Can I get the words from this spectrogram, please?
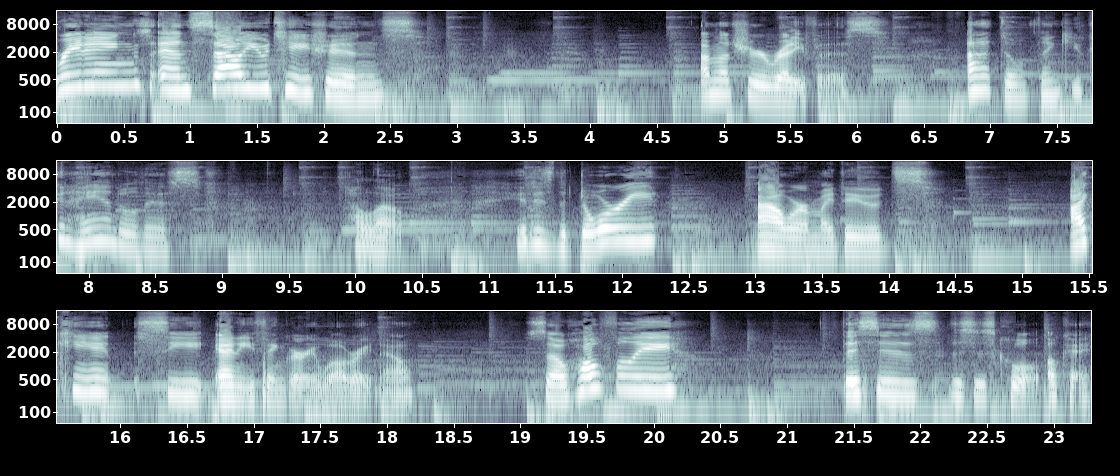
Greetings and salutations. I'm not sure you're ready for this. I don't think you can handle this. Hello. It is the Dory hour, my dudes. I can't see anything very well right now. So hopefully this is this is cool. Okay.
